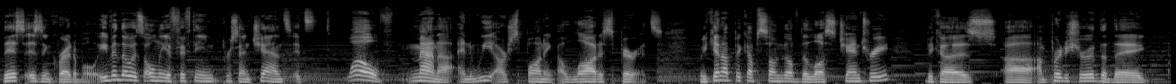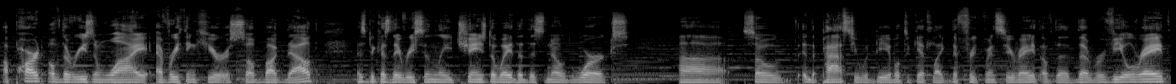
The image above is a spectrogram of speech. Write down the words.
This is incredible. Even though it's only a 15% chance, it's 12 mana and we are spawning a lot of spirits. We cannot pick up Song of the Lost Chantry because uh, I'm pretty sure that they a part of the reason why everything here is so bugged out is because they recently changed the way that this node works uh, so in the past you would be able to get like the frequency rate of the, the reveal rate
